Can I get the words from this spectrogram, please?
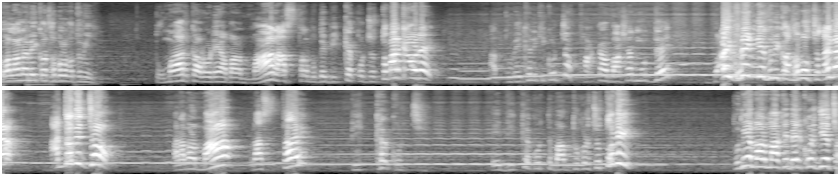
গলা নামে কথা বলব তুমি। তোমার কারণে আমার মা রাস্তার মধ্যে ভিক্ষা করছ, তোমার কারণে। আর তুমি এখানে কি করছ? ফাঁকা বাসার মধ্যে বয়ফ্রেন্ড নিয়ে তুমি কথা বলছো, তাই না? আড্ডা দিচ্ছ! আর আমার মা রাস্তায় ভিক্ষা করছে। এই ভিক্ষা করতে বাধ্য করেছ তুমি। তুমি আমার মাকে বের করে দিয়েছ।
